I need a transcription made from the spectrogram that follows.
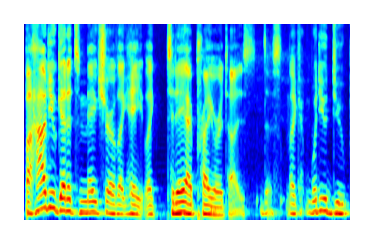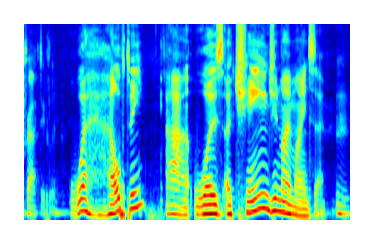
but how do you get it to make sure of like hey like today i prioritize this like what do you do practically what helped me uh, was a change in my mindset. Mm.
